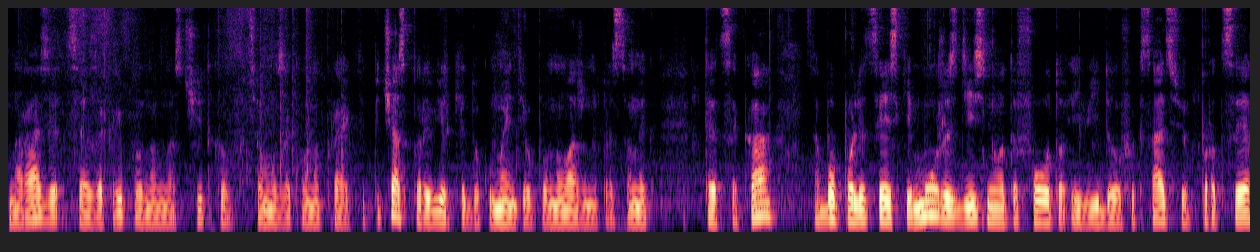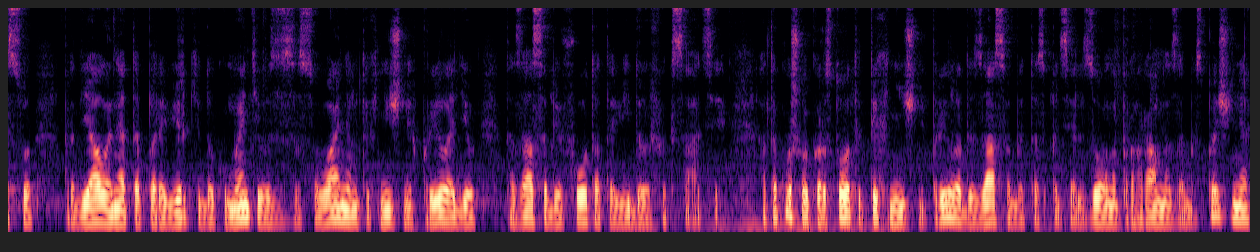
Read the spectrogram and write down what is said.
наразі це закріплено в нас чітко в цьому законопроекті. Під час перевірки документів уповноважений представник ТЦК або поліцейський може здійснювати фото і відеофіксацію процесу пред'явлення та перевірки документів з застосуванням технічних приладів та засобів фото та відеофіксації, а також використовувати технічні прилади, засоби та спеціалізоване програмне забезпечення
